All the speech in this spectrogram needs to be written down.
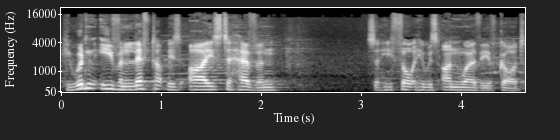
He wouldn't even lift up his eyes to heaven, so he thought he was unworthy of God.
